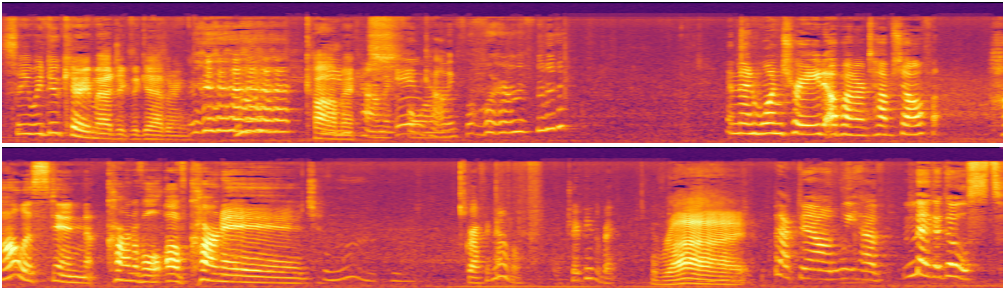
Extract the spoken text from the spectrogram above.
See, we do carry Magic the Gathering. Comics. Comic In form. comic form. And then one trade up on our top shelf Holliston Carnival of Carnage. Graphic novel. Trade paperback. Right. Back down, we have Mega Ghost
